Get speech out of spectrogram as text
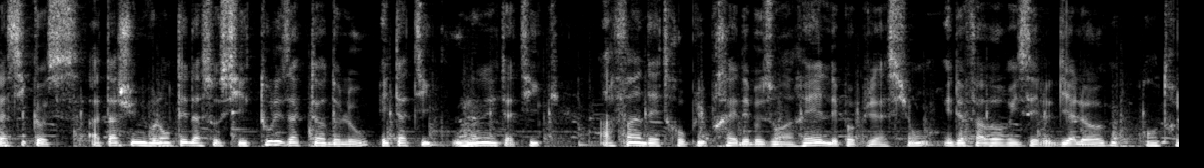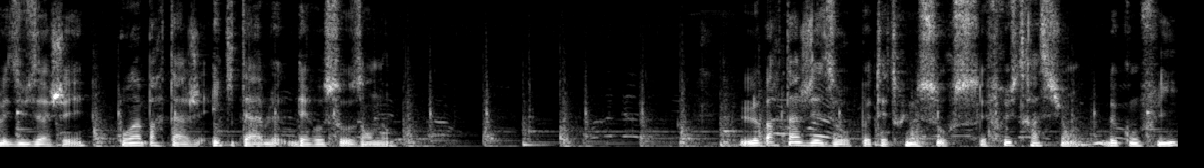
La SICOS attache une volonté d'associer tous les acteurs de l'eau, étatiques ou non étatiques, afin d'être au plus près des besoins réels des populations et de favoriser le dialogue entre les usagers pour un partage équitable des ressources en eau. Le partage des eaux peut être une source de frustration, de conflit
